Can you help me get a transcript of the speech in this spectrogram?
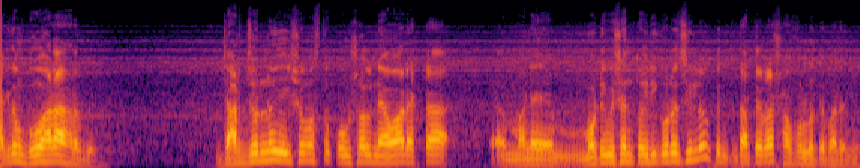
একদম গোহারা হারবে। যার জন্যই এই সমস্ত কৌশল নেওয়ার একটা মানে মোটিভেশন তৈরি করেছিল কিন্তু তাতে ওরা সফল হতে পারেনি।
